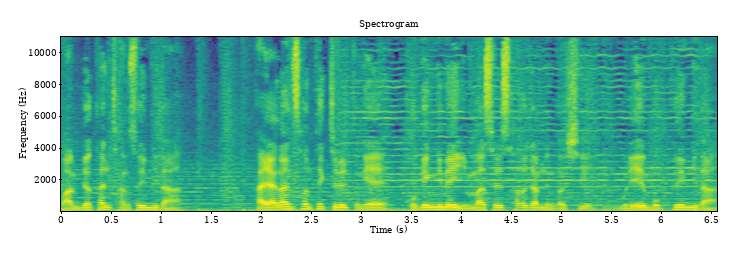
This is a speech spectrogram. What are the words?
완벽한 장소입니다. 다양한 선택지를 통해 고객님의 입맛을 사로잡는 것이 우리의 목표입니다.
